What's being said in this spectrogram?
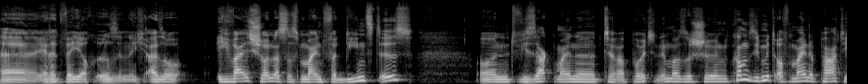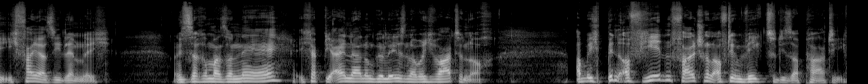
äh, ja, das wäre ja auch irrsinnig. Also ich weiß schon, dass das mein Verdienst ist. Und wie sagt meine Therapeutin immer so schön, kommen Sie mit auf meine Party, ich feiere Sie nämlich. Und ich sage immer so, nee, ich habe die Einladung gelesen, aber ich warte noch. Aber ich bin auf jeden Fall schon auf dem Weg zu dieser Party.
